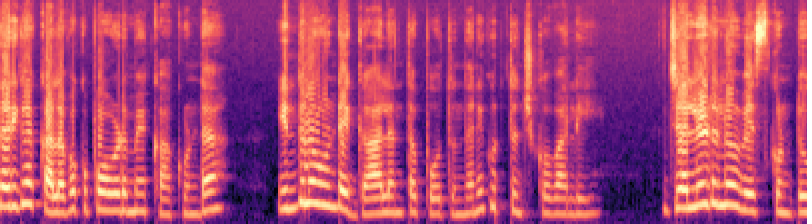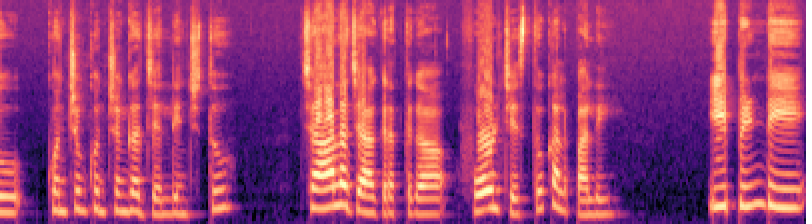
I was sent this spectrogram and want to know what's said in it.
సరిగా కలవకపోవడమే కాకుండా ఇందులో ఉండే గాలంతా పోతుందని గుర్తుంచుకోవాలి. జల్లెడలో వేసుకుంటూ కొంచెం కొంచెంగా జల్లించుతూ చాలా జాగ్రత్తగా ఫోల్డ్ చేస్తూ కలపాలి. ఈ పిండి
